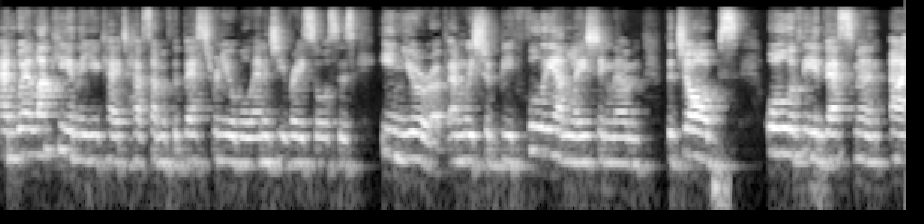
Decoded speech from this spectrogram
And we're lucky in the UK to have some of the best renewable energy resources in Europe, and we should be fully unleashing them, the jobs, all of the investment, uh,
